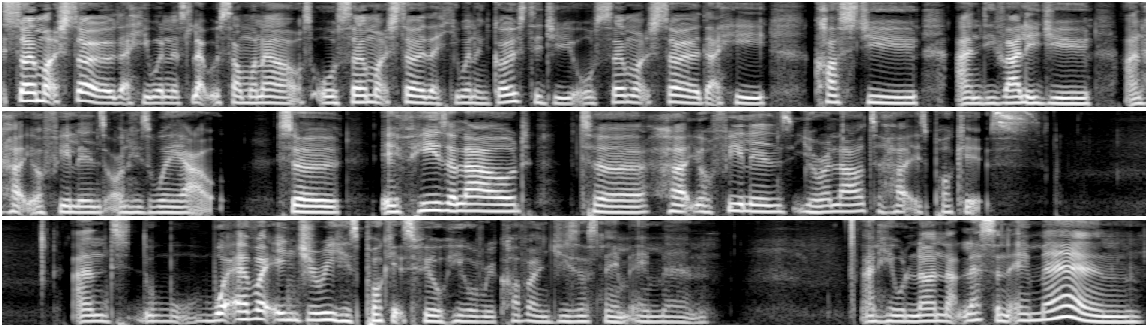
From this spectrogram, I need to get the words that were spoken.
So much so that he went and slept with someone else, or so much so that he went and ghosted you, or so much so that he cussed you and devalued you and hurt your feelings on his way out. So if he's allowed to hurt your feelings, you're allowed to hurt his pockets. And whatever injury his pockets feel, he will recover in Jesus' name. Amen. And he will learn that lesson. Amen.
